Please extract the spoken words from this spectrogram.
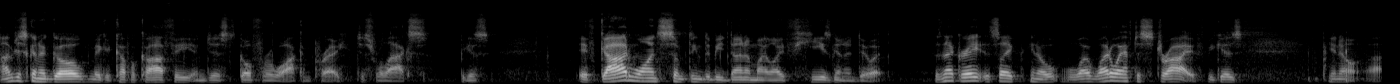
I'm just going to go make a cup of coffee and just go for a walk and pray. Just relax. Because if God wants something to be done in my life, He's going to do it. Isn't that great? It's like, you know, why, why do I have to strive? Because you know, uh,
